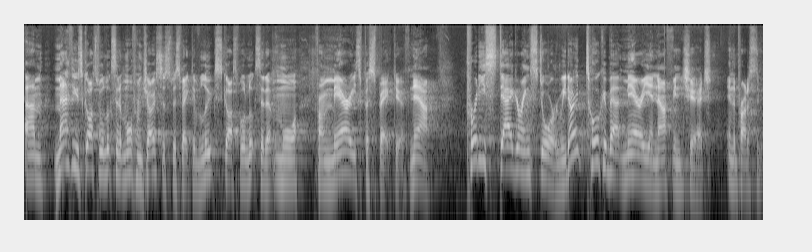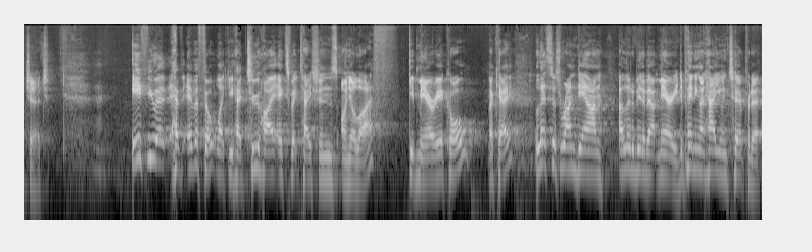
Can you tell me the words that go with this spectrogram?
Um, Matthew's gospel looks at it more from Joseph's perspective, Luke's gospel looks at it more from Mary's perspective. Now, pretty staggering story. We don't talk about Mary enough in church, in the Protestant church. If you have ever felt like you had too high expectations on your life, give Mary a call. Okay? Let's just run down a little bit about Mary. Depending on how you interpret it,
